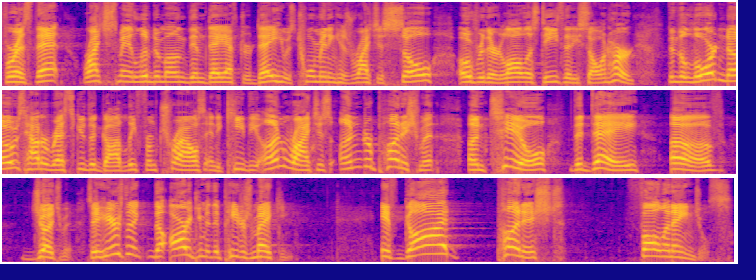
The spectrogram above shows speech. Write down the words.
for as that righteous man lived among them day after day. He was tormenting his righteous soul over their lawless deeds that he saw and heard. Then the Lord knows how to rescue the godly from trials and to keep the unrighteous under punishment until the day of judgment. So here's the, the argument that Peter's making. If God punished fallen angels,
